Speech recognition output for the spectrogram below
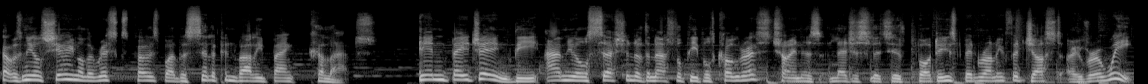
That was Neil Shearing on the risks posed by the Silicon Valley Bank collapse. In Beijing, the annual session of the National People's Congress, China's legislative body, has been running for just over a week.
